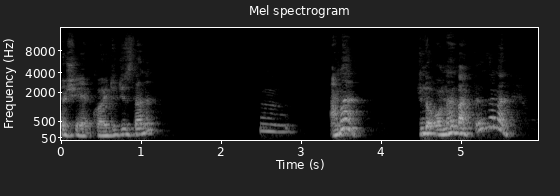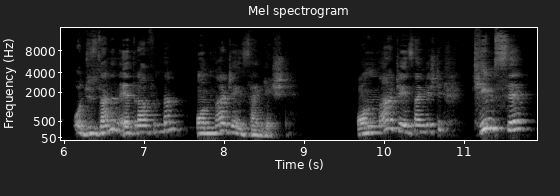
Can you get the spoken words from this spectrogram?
Köşeye koydu cüzdanı. Hmm. Ama şimdi ona baktığın zaman o cüzdanın etrafından onlarca insan geçti. Onlarca insan geçti. Kimse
